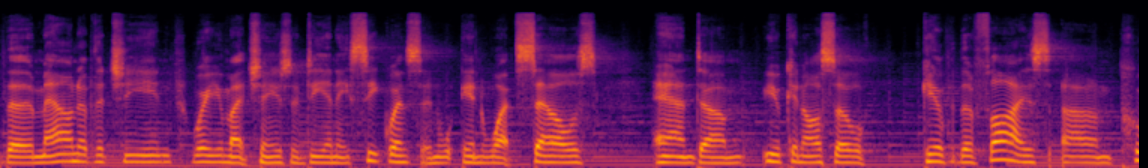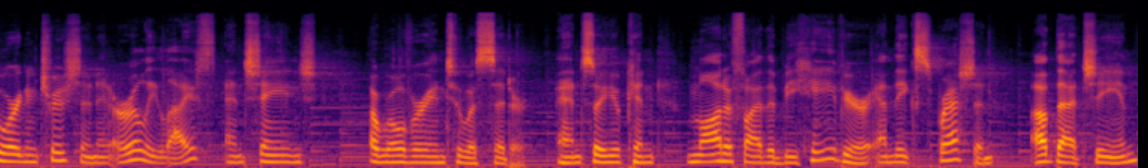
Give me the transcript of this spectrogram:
the amount of the gene, where you might change the DNA sequence and in what cells. And um, you can also give the flies um, poor nutrition in early life and change a rover into a sitter. And so you can modify the behavior and the expression of that gene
